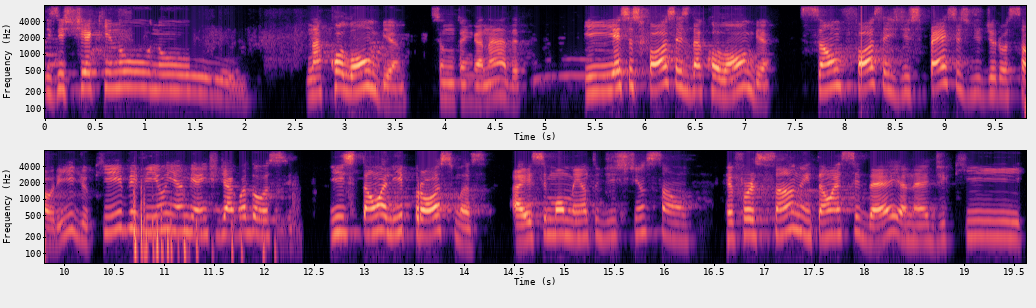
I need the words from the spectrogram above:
existia aqui no, no, na Colômbia, se eu não estou enganada, e esses fósseis da Colômbia são fósseis de espécies de dirossaurídeo que viviam em ambiente de água doce e estão ali próximas a esse momento de extinção, reforçando então essa ideia né, de que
